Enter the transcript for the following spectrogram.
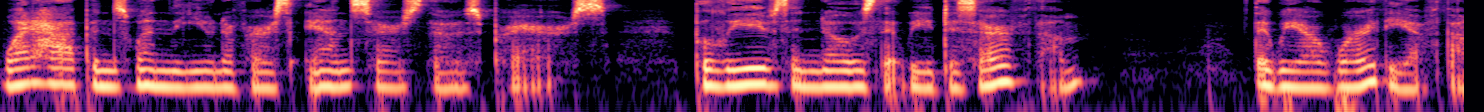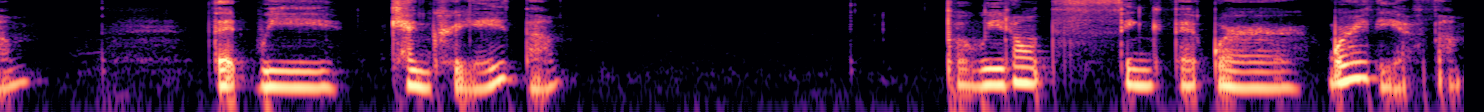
what happens when the universe answers those prayers, believes and knows that we deserve them, that we are worthy of them, that we can create them, but we don't think that we're worthy of them?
